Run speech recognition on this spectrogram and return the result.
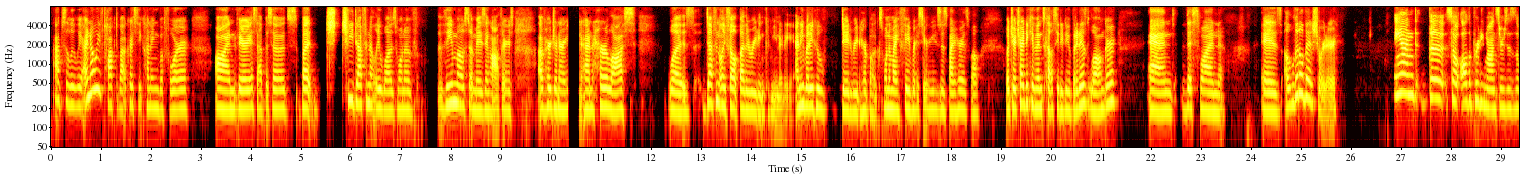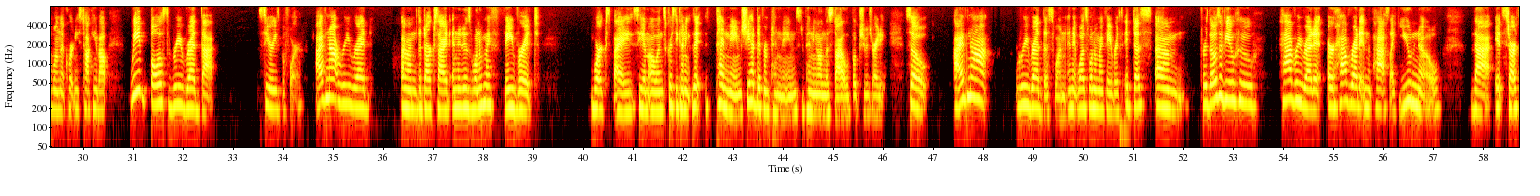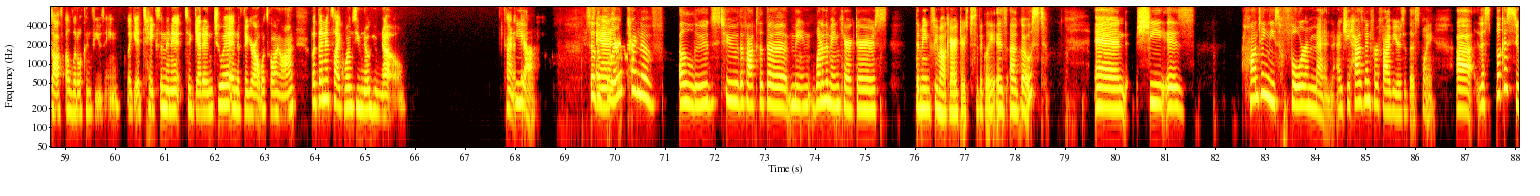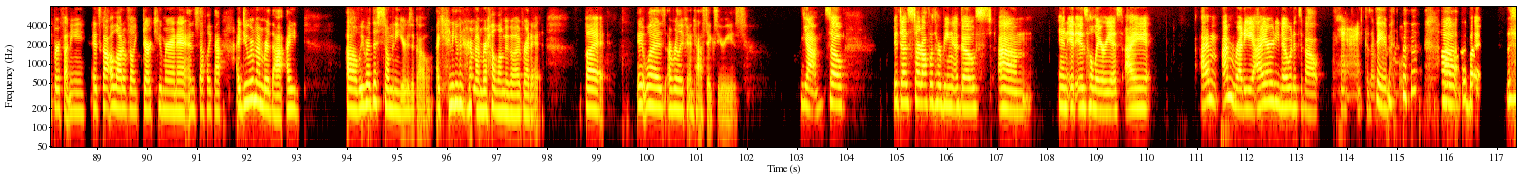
Absolutely. I know we've talked about Kristy Cunning before on various episodes, but she definitely was one of the most amazing authors of her generation, and her loss was definitely felt by the reading community. Anybody who did read her books, one of my favorite series is by her as well, which I tried to convince Kelsey to do, but it is longer. And this one is a little bit shorter. And the so all the pretty monsters is the one that Courtney's talking about. We both reread that series before. I've not reread um, The Dark Side, and it is one of my favorite works by C.M. Owens, Kristy Cunning. The pen names she had different pen names depending on the style of book she was writing. So I've not reread this one, and it was one of my favorites. It does. Um, for those of you who have reread it or have read it in the past, like you know that it starts off a little confusing. Like it takes a minute to get into it and to figure out what's going on. But then it's like once you know, you know. Kind of. Thing. Yeah. So the and, blurb kind of alludes to the fact that the main one of the main characters, the main female character specifically, is a ghost. And she is haunting these four men, and she has been for five years at this point. Uh, this book is super funny. It's got a lot of like dark humor in it and stuff like that. I do remember that. I uh, we read this so many years ago. I can't even remember how long ago I've read it, but it was a really fantastic series. Yeah. So it does start off with her being a ghost. Um, and it is hilarious. I I'm I'm ready. I already know what it's about because same. uh, but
